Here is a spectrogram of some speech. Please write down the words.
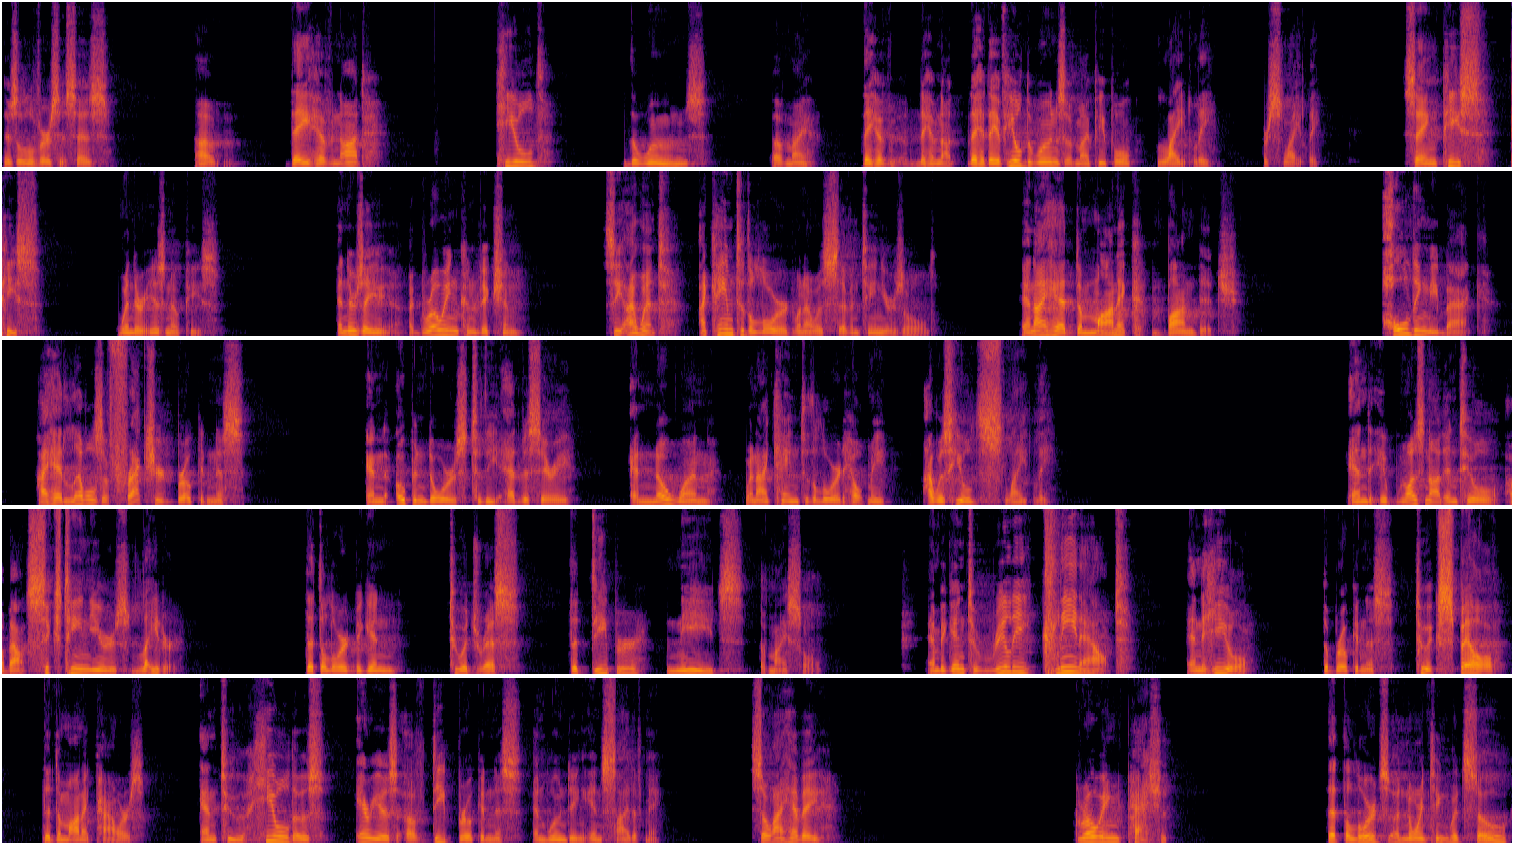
there's a little verse that says, uh, "They have not healed the wounds of my they have they have not they have, they have healed the wounds of my people lightly or slightly saying, Peace, peace, when there is no peace. And there's a, a growing conviction. See, I went, I came to the Lord when I was 17 years old, and I had demonic bondage holding me back. I had levels of fractured brokenness and open doors to the adversary, and no one when I came to the Lord, help me. I was healed slightly. And it was not until about 16 years later that the Lord began to address the deeper needs of my soul and begin to really clean out and heal the brokenness, to expel the demonic powers and to heal those areas of deep brokenness and wounding inside of me. So I have a growing passion that the Lord's anointing would so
